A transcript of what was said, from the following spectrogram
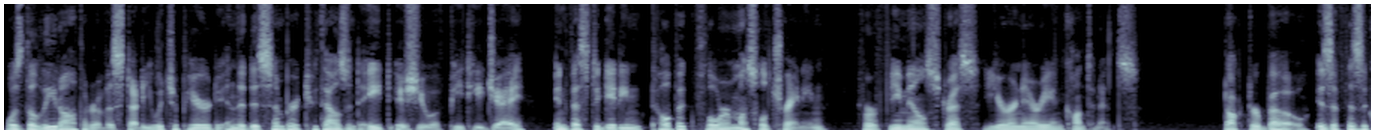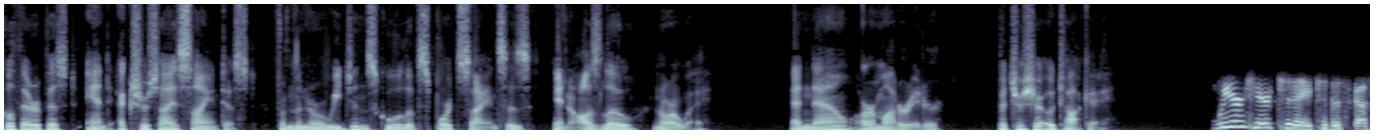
was the lead author of a study which appeared in the December 2008 issue of PTJ investigating pelvic floor muscle training for female stress urinary incontinence. Dr. Bø is a physical therapist and exercise scientist from the Norwegian School of Sports Sciences in Oslo, Norway. And now, our moderator, Patricia Ohtake. We are here today to discuss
